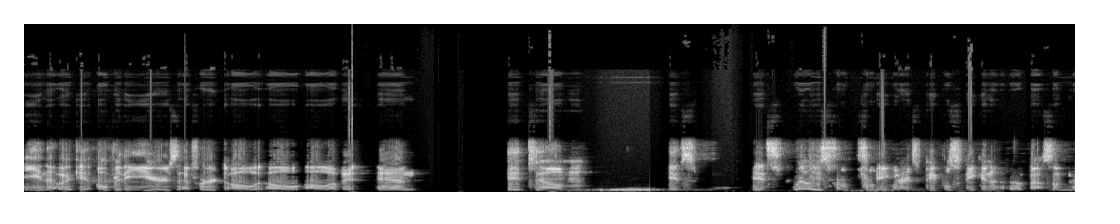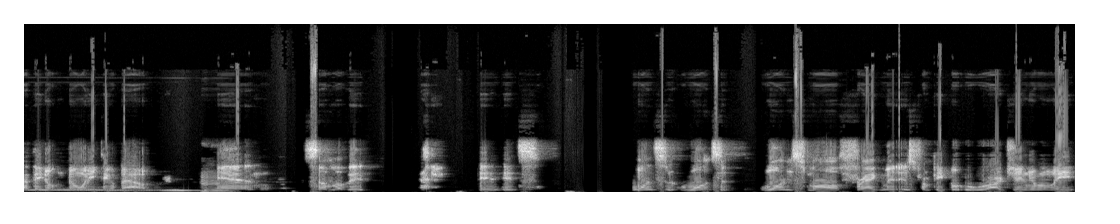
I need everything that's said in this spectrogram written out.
you know, over the years, I've heard all all all of it, and it um, it's it's really is from from ignorance. People speaking about something that they don't know anything about Mhm. and some of it, it it's once once one small fragment is from people who are genuinely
